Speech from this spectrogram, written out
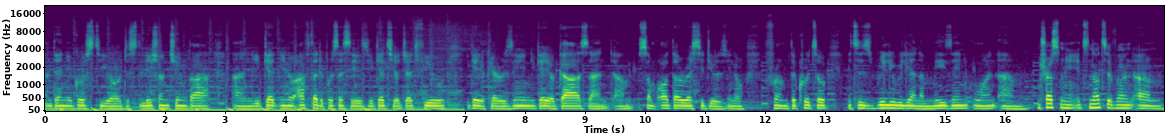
and then it goes to your distillation chamber and you get you know after the processes you get your jet fuel you get your kerosene you get your gas and um, some other residues you know from the crude. So it is really really an amazing one. Um, trust me it's not even um,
